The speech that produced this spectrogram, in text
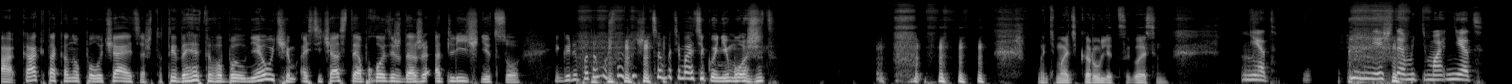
а как так оно получается, что ты до этого был неучим, а сейчас ты обходишь даже отличницу? И говорю, потому что отличница математику не может. Математика рулит, согласен. Нет, Я считаю, математика... Нет,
